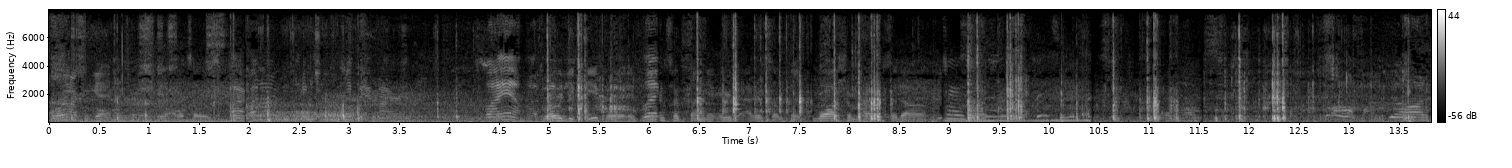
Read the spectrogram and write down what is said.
gonna get it. Well, I am. Where would you keep it? If your parents are playing it, or your dad or something. Wash them, pass it out. Oh my god.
